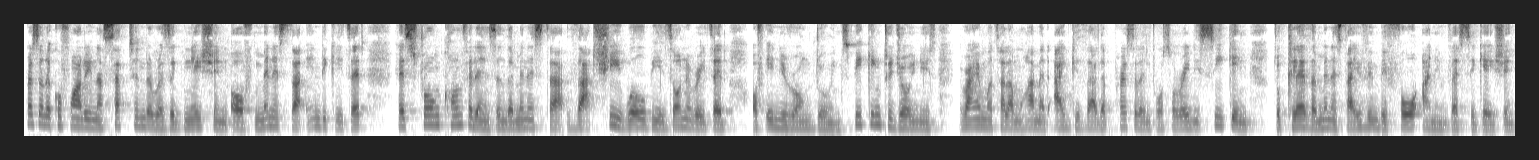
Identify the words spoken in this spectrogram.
President Akufo-Addo, in accepting the resignation of minister, indicated his strong confidence in the minister that she will be exonerated of any wrongdoing. Speaking to Joy News, Ibrahim Murtala Mohammed argued that the president was already seeking to clear the minister even before an investigation.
